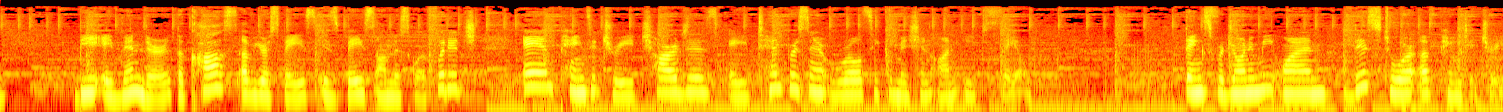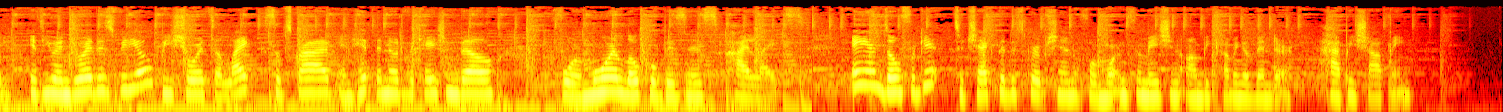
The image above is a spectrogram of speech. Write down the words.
be a vendor, the cost of your space is based on the square footage and Painted Tree charges a 10% royalty commission on each sale. Thanks for joining me on this tour of Painted Tree. If you enjoyed this video, be sure to like, subscribe, and hit the notification bell for more local business highlights. And don't forget to check the description for more information on becoming a vendor. Happy shopping!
